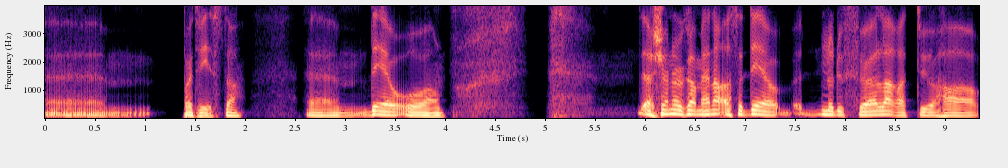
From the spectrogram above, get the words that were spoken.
Eh, på et vis, da. Eh, det å jeg skjønner du hva jeg mener? Altså det Når du føler at du har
